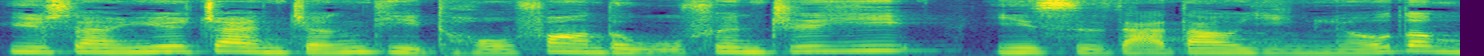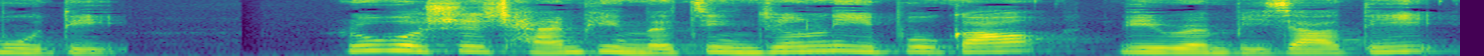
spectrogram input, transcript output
预算约占整体投放的五分之一，以此达到引流的目的。如果是产品的竞争力不高，利润比较低，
